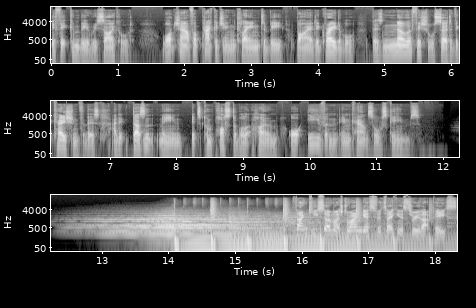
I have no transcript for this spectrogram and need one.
if it can be recycled. Watch out for packaging claimed to be biodegradable. There's no official certification for this, and it doesn't mean it's compostable at home or even in council schemes. Thank you so much to Angus for taking us through that piece,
